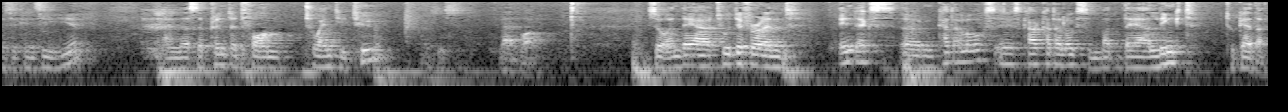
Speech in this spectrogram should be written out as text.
as you can see here, and there's the printed form 22. This is that one. So, and there are two different index um, catalogs, index card catalogs, but they are linked together.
